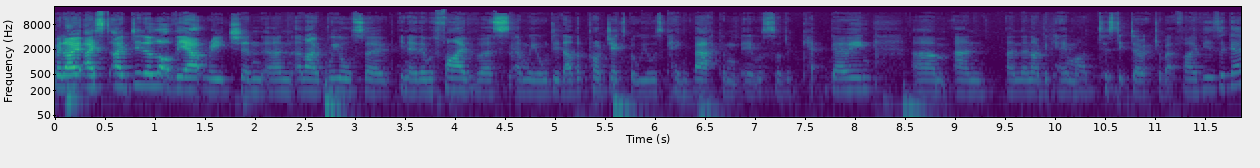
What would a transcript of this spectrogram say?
but I, I, I, did a lot of the outreach, and, and, and I, we also, you know, there were five of us, and we all did other projects, but we always came back, and it was sort of kept going. Um, and, and then I became artistic director about five years ago.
